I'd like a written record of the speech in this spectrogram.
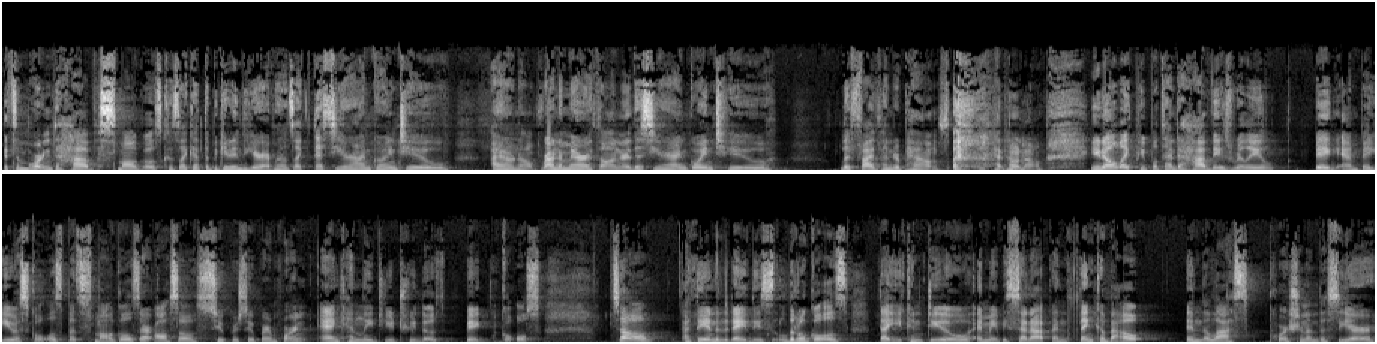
it's important to have small goals because like at the beginning of the year everyone's like this year i'm going to i don't know run a marathon or this year i'm going to lift 500 pounds. I don't mm-hmm. know. You know like people tend to have these really big ambiguous goals but small goals are also super super important and can lead you to those big goals. So at the end of the day these little goals that you can do and maybe set up and think about in the last portion of this year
